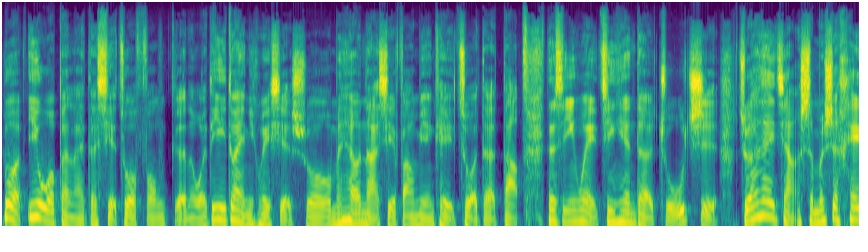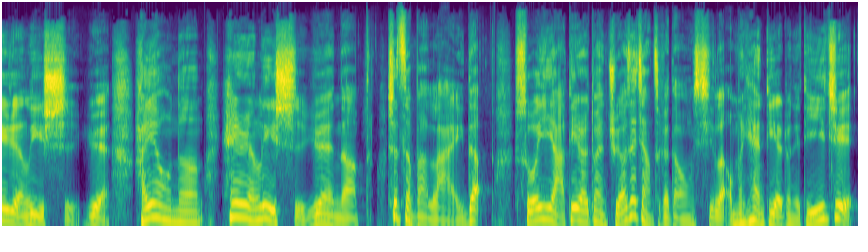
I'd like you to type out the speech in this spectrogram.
如果依我本来的写作风格呢，我第一段一定会写说我们还有哪些方面可以做得到。那是因为今天的主旨主要在讲什么是黑人历史月，还有呢，黑人 历史月呢是怎么来的。所以啊，第二段主要在讲这个东西了。我们看第二段的第一句：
